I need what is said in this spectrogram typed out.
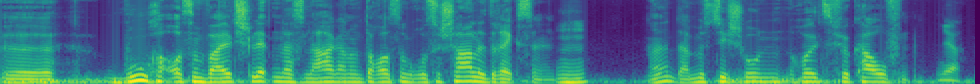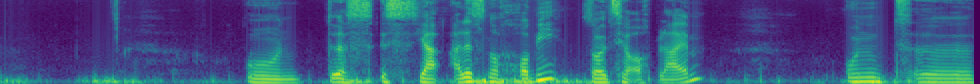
äh, Buche aus dem Wald schleppen, das lagern und daraus eine große Schale drechseln. Ne? Da müsste ich schon Holz für kaufen. Ja. Und das ist ja alles noch Hobby, soll es ja auch bleiben. Und äh,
